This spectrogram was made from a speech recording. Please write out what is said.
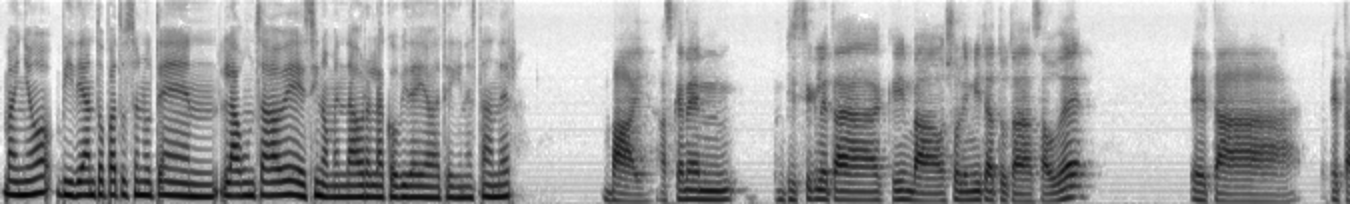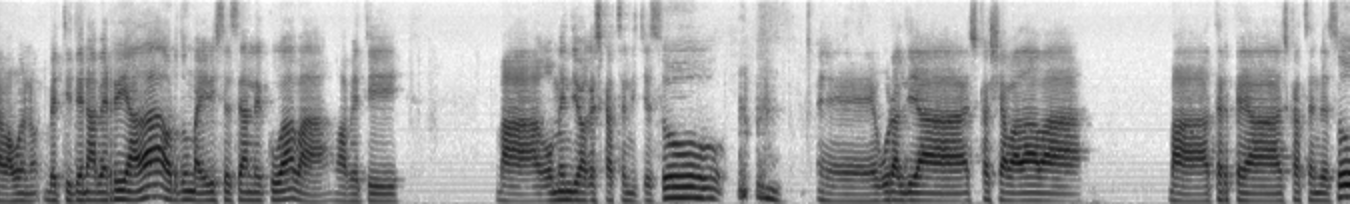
baino bidean topatu zenuten laguntza gabe ezin omen da horrelako bidaia bat egin, ez da, Ander? Bai, azkenen bizikletakin ba, oso limitatuta zaude, eta eta ba, bueno, beti dena berria da, orduan ba, iristezean lekua, ba, ba, beti ba, gomendioak eskatzen dituzu, e, eguraldia eskasia bada ba, ba aterpea eskatzen duzu,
